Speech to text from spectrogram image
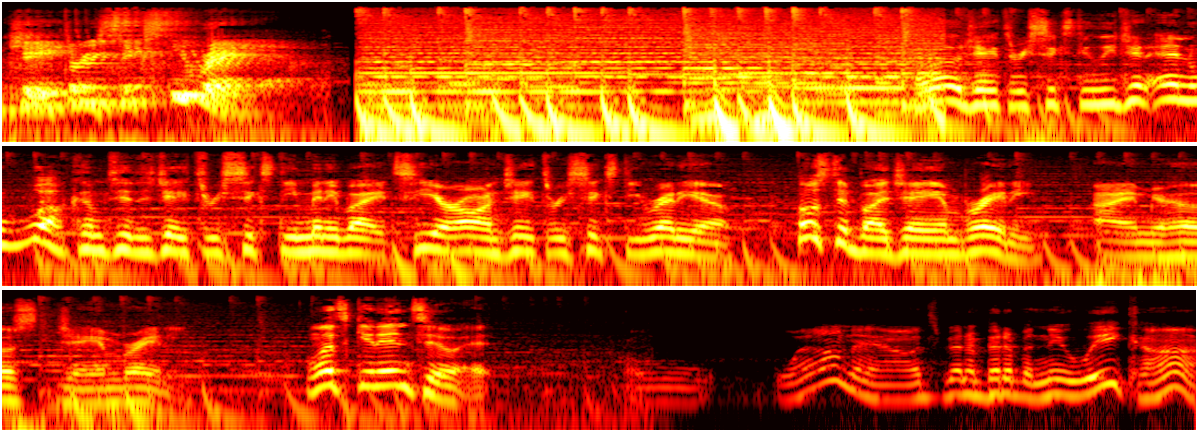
J360 Radio. Hello, J360 Legion, and welcome to the J360 Mini Bites here on J360 Radio, hosted by J.M. Brady. I am your host, J.M. Brady. Let's get into it. Well, now, it's been a bit of a new week, huh?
